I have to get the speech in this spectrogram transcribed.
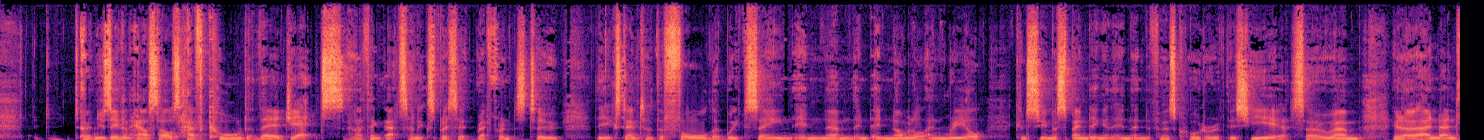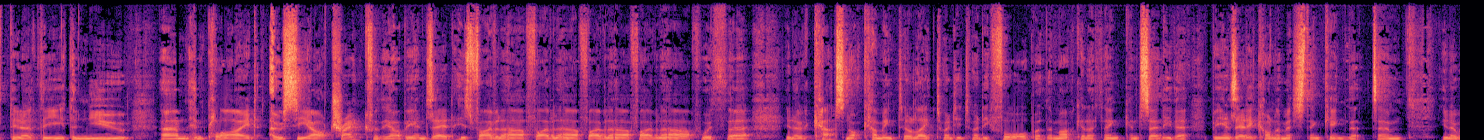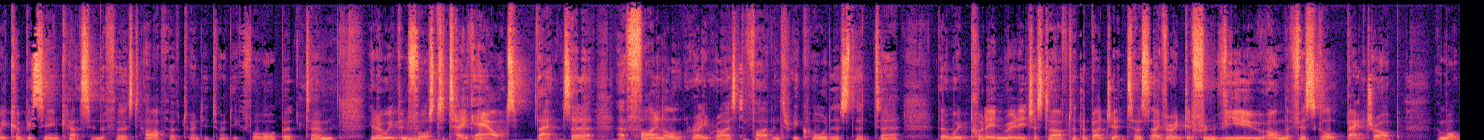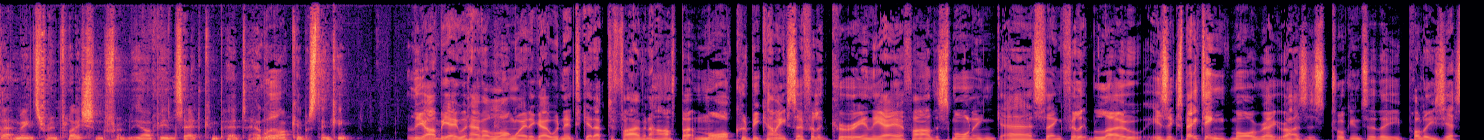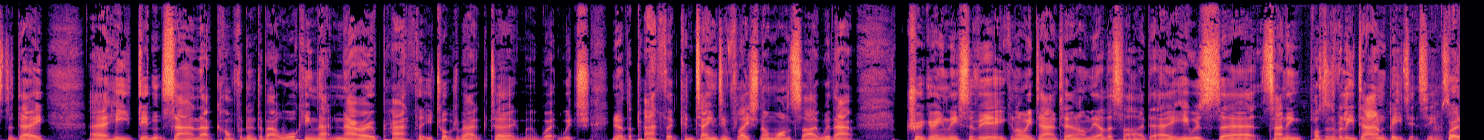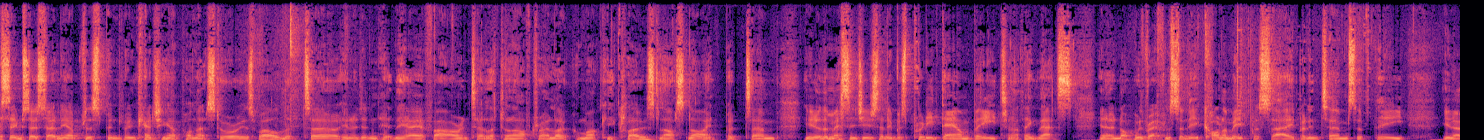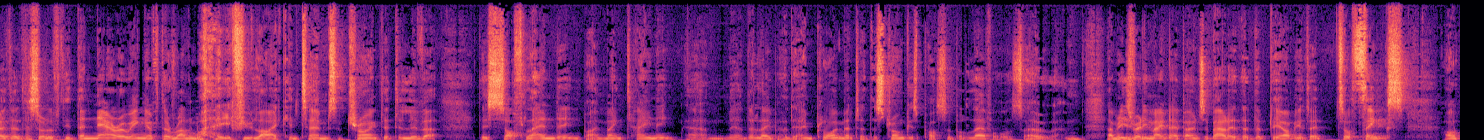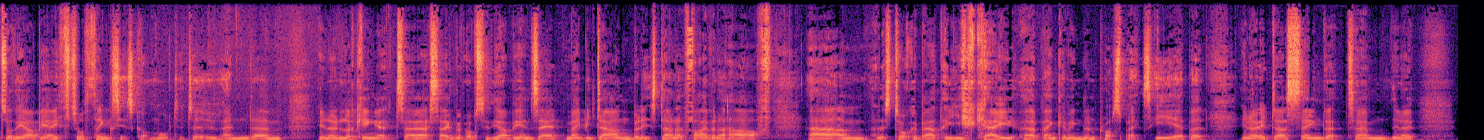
uh, New Zealand households have cooled their jets, and I think that's an explicit reference to the extent of the fall that we've seen in um, in, in, nominal and real consumer spending in, in, in the first quarter of this year. So um, you know, and and you know, the the new um, implied OCR track for the RBNZ is five and a half, five and a half, five and a half, five and a half, with uh, you know cuts not coming till late 2024. But the market, I think, and certainly the BNZ economists thinking that um, you know we could be seeing cuts in the first half of 2024. But um, you know we've been hmm. forced to take out that uh, final rate rise to five and three quarters that uh, that we put in really just after the budget. So it's a very different view on the fiscal backdrop and what that means for inflation from the RBNZ compared to how well, the market was thinking. the RBA would have a long way to go, wouldn't it, to get up to five and a half? But more could be coming. So Philip Coorey in the AFR this morning uh, saying Philip Lowe is expecting more rate rises. Talking to the pollies yesterday, uh, he didn't sound that confident about walking that narrow path that he talked about, uh, which you know the path that contains inflation on one side without triggering the severe economic downturn on the other side. Uh, he was uh, sounding positively downbeat. It seems. Well, it seems so. Certainly, I've just been, been catching up on that story as well. That uh, you know didn't hit the AFR until, until after our local market closed last night. But um, you know the mm. message is that it was pretty downbeat, and I think that's you know not with reference to the economy per se, but in terms of the you know the, the sort of the, the narrowing of the runway, if you like, in terms of trying to deliver this soft landing by maintaining um, the labour the employment at the strongest possible level. So, um, I mean, he's really made no bones about it that the, the RBA still thinks also the RBA still thinks it's got more to do. And, um, you know, looking at, uh, say, we've obviously the RBNZ may be done, but it's done at five and a half. Um, let's talk about the UK uh, Bank of England prospects here. But, you know, it does seem that, um, you know,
